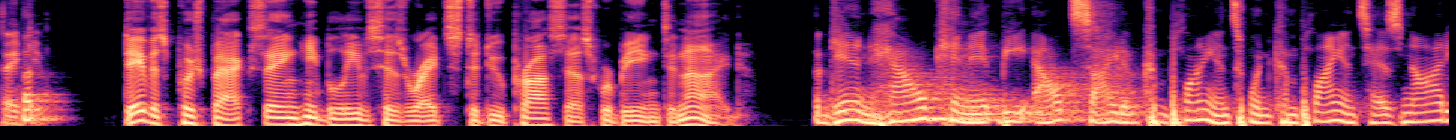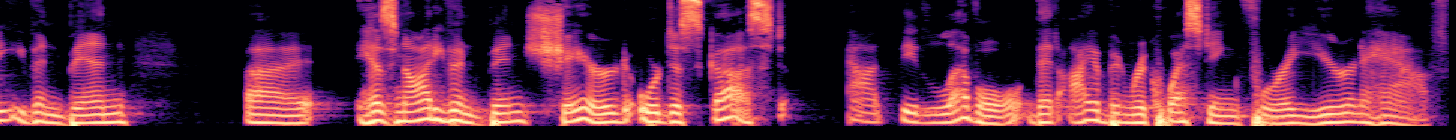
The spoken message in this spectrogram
Thank you. Davis pushed back, saying he believes his rights to due process were being denied. Again, how can it be outside of compliance when compliance has not even been uh, has not even been shared or discussed at the level that I have been requesting for a year and a half.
